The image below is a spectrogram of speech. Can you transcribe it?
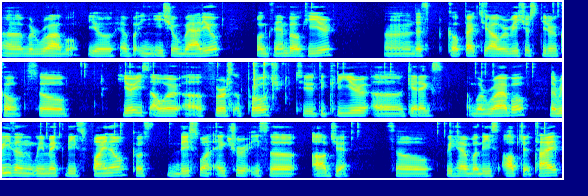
uh, variable. You have an initial value. For example, here, uh, let's go back to our Visual Studio Code. So here is our uh, first approach to declare a getX variable. The reason we make this final because this one actually is a object. So we have uh, this object type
